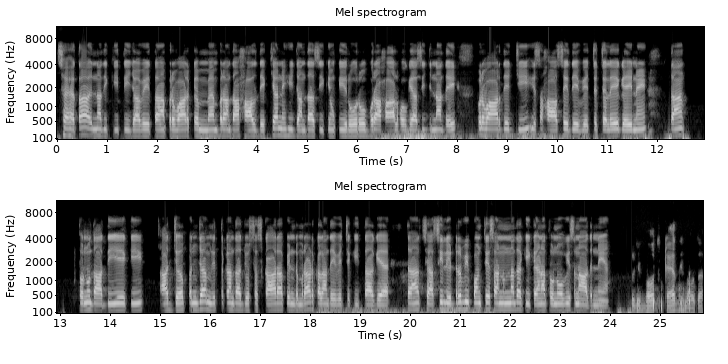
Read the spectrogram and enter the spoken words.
ਸਹਾਇਤਾ ਇਹਨਾਂ ਦੀ ਕੀਤੀ ਜਾਵੇ। ਤਾਂ ਪਰਿਵਾਰਕ ਮੈਂਬਰਾਂ ਦਾ ਹਾਲ ਦੇਖਿਆ ਨਹੀਂ ਜਾਂਦਾ ਸੀ ਕਿਉਂਕਿ ਰੋ ਰੋ ਬੁਰਾ ਹਾਲ ਹੋ ਗਿਆ ਸੀ, ਜਿਨ੍ਹਾਂ ਦੇ ਪਰਿਵਾਰ ਦੇ ਜੀਅ ਇਸ ਹਾਦਸੇ ਦੇ ਵਿੱਚ ਚਲੇ ਗਏ ਨੇ। ਤਾਂ ਤੁਹਾਨੂੰ ਦੱਸ ਦਈਏ ਕਿ ਅੱਜ ਪੰਜਾਂ ਮ੍ਰਿਤਕਾਂ ਦਾ ਜੋ ਸੰਸਕਾਰ ਆ, ਪਿੰਡ ਮਰਾੜ ਕਲਾਂ ਦੇ ਵਿੱਚ ਕੀਤਾ ਗਿਆ। ਤਾਂ ਸਿਆਸੀ ਲੀਡਰ ਵੀ ਪਹੁੰਚੇ ਸਨ ਉਹਨਾਂ ਦਾ ਕੀ ਕਹਿਣਾ? ਤੁਹਾਨੂੰ ਉਹ ਵੀ ਸੁਣਾ ਦਿੰਨੇ ਆ। ਜੀ ਬਹੁਤ ਕਹਿਰ ਦੀ ਮੌਤ ਆ।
